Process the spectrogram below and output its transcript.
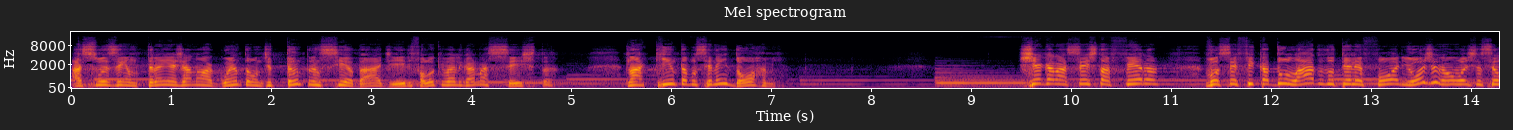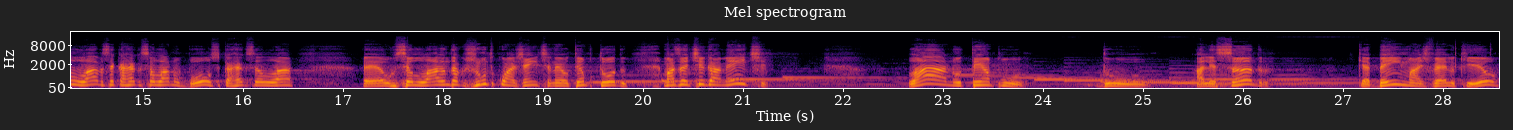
as suas entranhas já não aguentam de tanta ansiedade. Ele falou que vai ligar na sexta. Na quinta você nem dorme. Chega na sexta-feira, você fica do lado do telefone. Hoje não, hoje é celular, você carrega o celular no bolso, carrega o celular. É, o celular anda junto com a gente, né, o tempo todo. Mas antigamente, Lá no tempo do Alessandro, que é bem mais velho que eu,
